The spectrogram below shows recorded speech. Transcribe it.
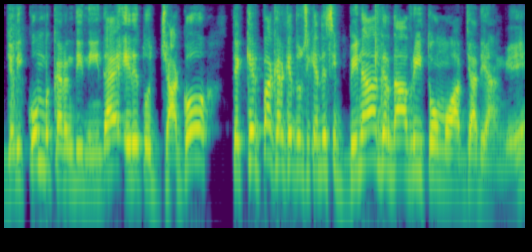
ਜਿਹੜੀ ਕੁੰਭ ਕਰਨ ਦੀ ਨੀਂਦ ਹੈ, ਇਹਦੇ ਤੋਂ ਜਾਗੋ ਤੇ ਕਿਰਪਾ ਕਰਕੇ ਤੁਸੀਂ ਕਹਿੰਦੇ ਸੀ ਬਿਨਾਂ ਗਰਦਾਵਰੀ ਤੋਂ ਮੁਆਵਜ਼ਾ ਦੇਾਂਗੇ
